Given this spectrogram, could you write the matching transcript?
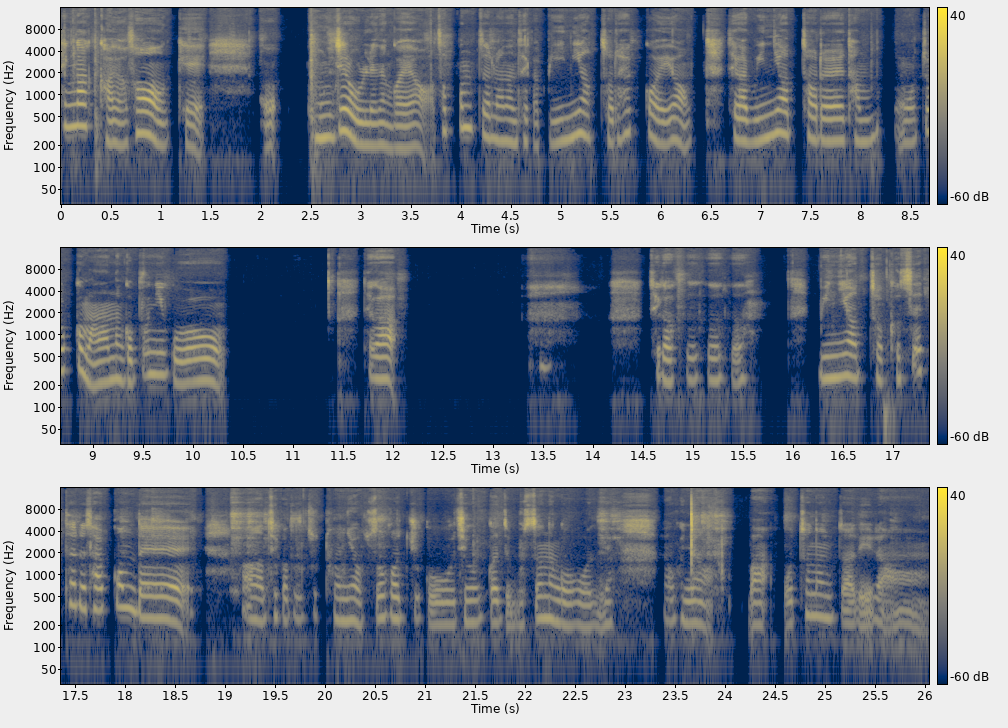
생각하여서 이렇게 어, 공지를 올리는 거예요. 첫 번째로는 제가 미니어처를 할 거예요. 제가 미니어처를 단, 어, 조금 안 하는 것 뿐이고 제가 제가 그, 그, 그 미니어처 그 세트를 살 건데 아 제가 진짜 돈이 없어가지고 지금까지 못 사는 거거든요. 어, 그냥 막 5천 원짜리랑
